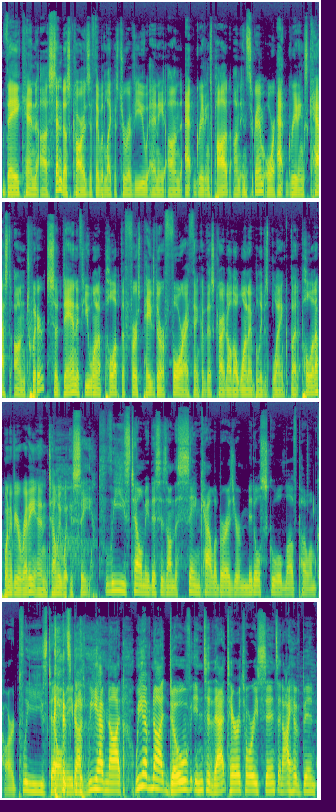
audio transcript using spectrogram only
they can uh, send us cards if they would like us to review any on at greetings pod on instagram or at greetings cast on twitter so dan if you want to pull up the first page there are four i think of this card although one i believe is blank but pull it up whenever you're ready and tell me what you see Please tell me this is on the same caliber as your middle school love poem card. Please tell me got- because we have not we have not dove into that territory since and I have been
